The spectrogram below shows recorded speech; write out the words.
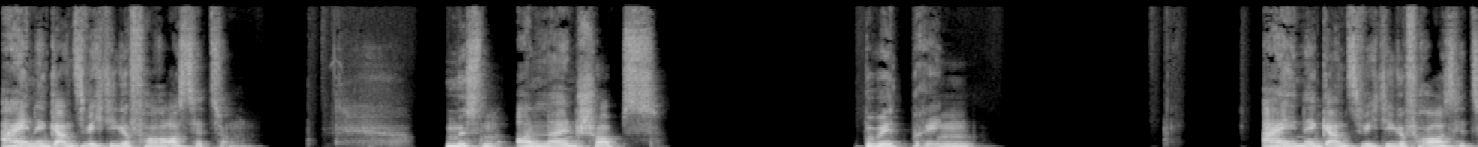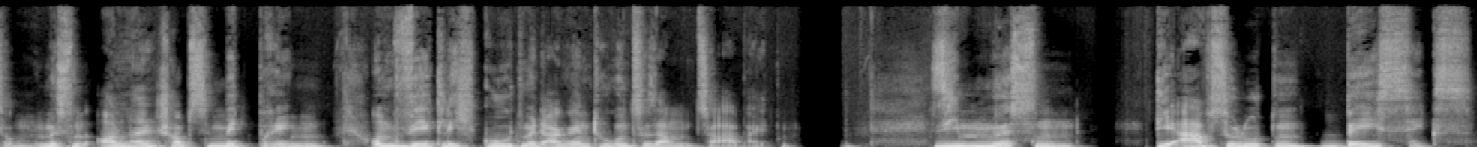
eine ganz wichtige Voraussetzung müssen Online-Shops mitbringen. Eine ganz wichtige Voraussetzung müssen Online-Shops mitbringen, um wirklich gut mit Agenturen zusammenzuarbeiten. Sie müssen die absoluten Basics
